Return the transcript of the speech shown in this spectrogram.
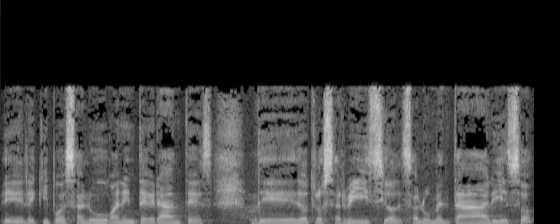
eh, el equipo de salud van integrantes de, otros servicios, de salud mental y eso,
